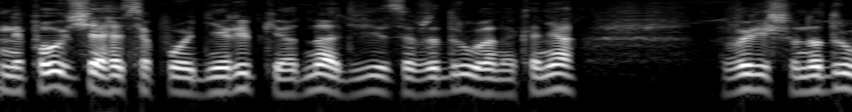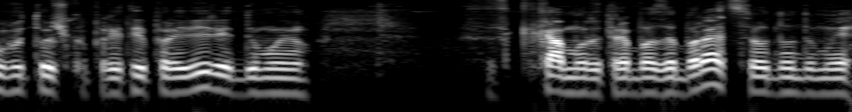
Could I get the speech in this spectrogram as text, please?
не виходить по одній рибці, одна, дві, це вже друга на коня. Вирішив на другу точку прийти перевірити. Думаю, камеру треба забирати, все одно думаю,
